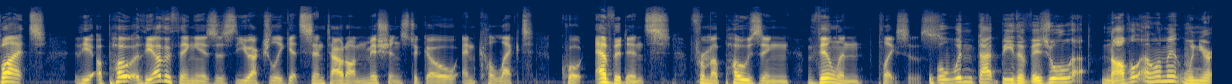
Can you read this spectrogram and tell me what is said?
But the oppo- the other thing is is you actually get sent out on missions to go and collect quote evidence from opposing villain places. Well, wouldn't that be the visual uh, novel element when you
